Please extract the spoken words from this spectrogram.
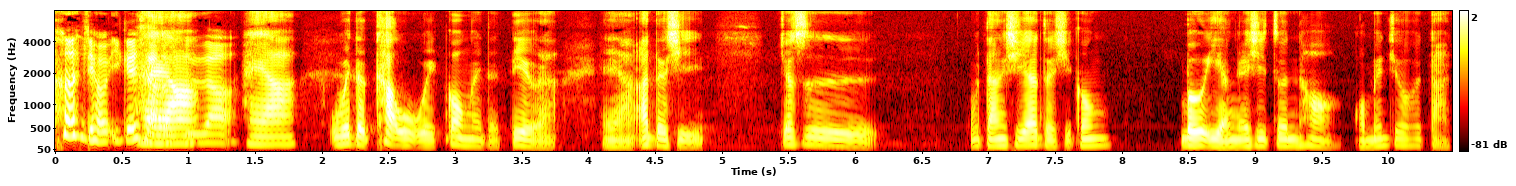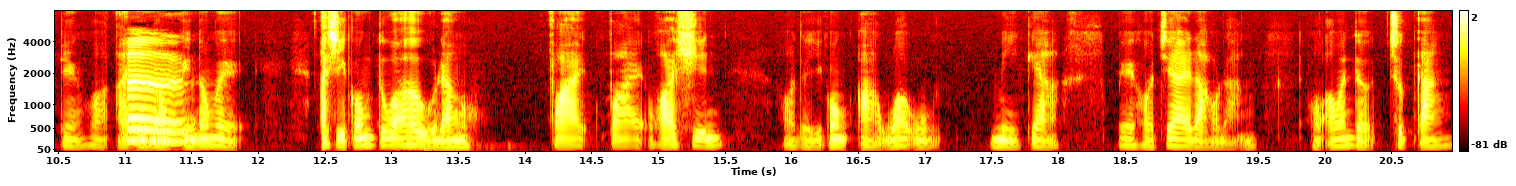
聊一个小时啊，系啊，有诶，就靠有话讲诶，就对啦，系啊，啊，就是就是有当时啊，就是讲。无闲诶时阵吼，我们就会打电话，啊，伊拢伊拢会，啊是讲拄啊好有人发发发信，吼，就是讲啊，我有物件要互遮诶老人，吼，啊，阮着出工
